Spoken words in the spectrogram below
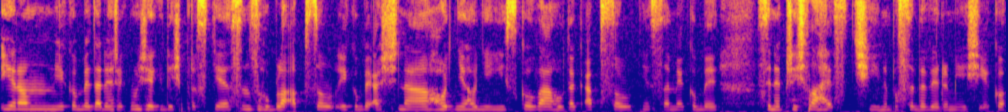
jenom jakoby tady řeknu, že když prostě jsem zhubla absolut, jakoby až na hodně, hodně nízkou váhu, tak absolutně jsem jakoby si nepřišla hezčí nebo sebevědomější, jako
